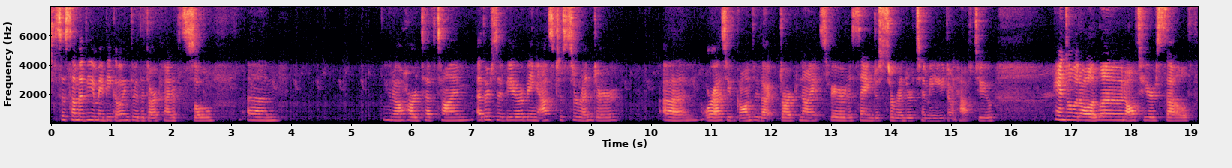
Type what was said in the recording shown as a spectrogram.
So some of you may be going through the dark night of the soul. Um, you know, a hard, tough time. Others of you are being asked to surrender. Um, or as you've gone through that dark night, Spirit is saying, just surrender to me. You don't have to handle it all alone, all to yourself.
